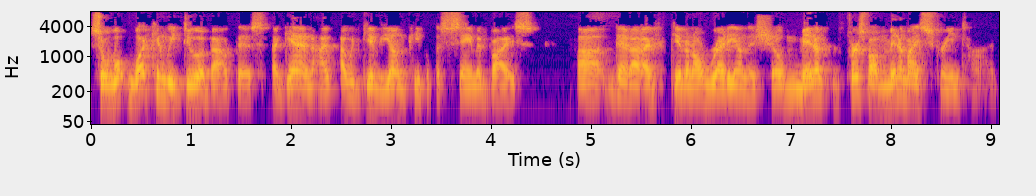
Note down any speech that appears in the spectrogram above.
So, what, what can we do about this? Again, I, I would give young people the same advice uh, that I've given already on this show. Minim- First of all, minimize screen time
